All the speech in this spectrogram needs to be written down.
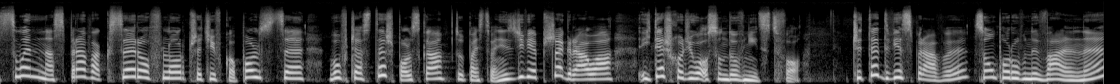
Słynna sprawa Xeroflor przeciwko Polsce. Wówczas też Polska, tu Państwa nie zdziwię, przegrała i też chodziło o sądownictwo. Czy te dwie sprawy są porównywalne,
